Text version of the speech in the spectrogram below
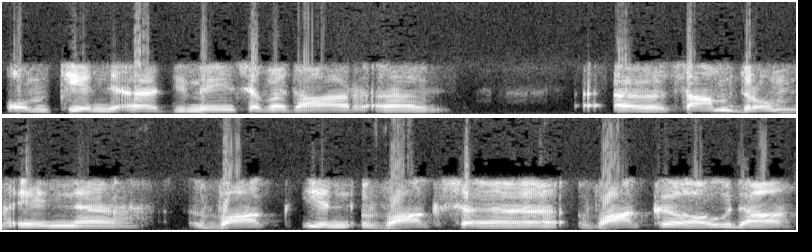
om teen uh, die mense wat daar uh, uh saamdrom en uh waak een waaks uh waake hou daar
